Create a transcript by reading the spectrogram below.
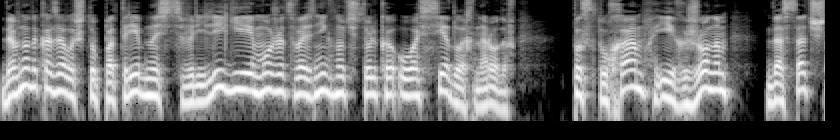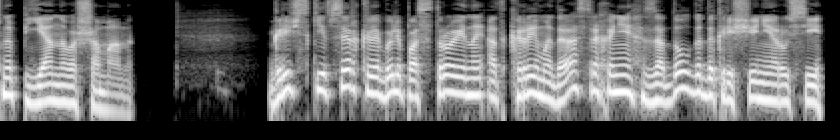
давно доказала, что потребность в религии может возникнуть только у оседлых народов. Пастухам и их женам достаточно пьяного шамана. Греческие церкви были построены от Крыма до Астрахани задолго до крещения Руси,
